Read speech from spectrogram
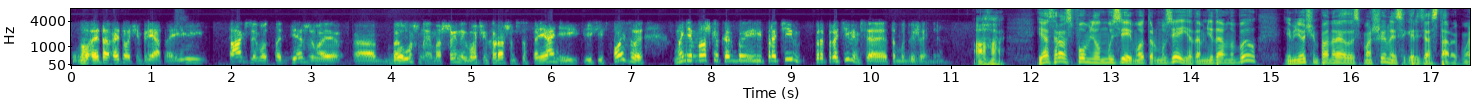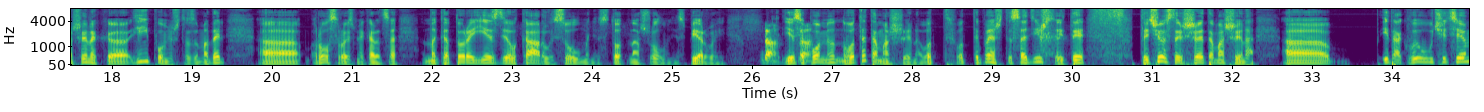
ну это, это очень приятно. И также вот поддерживая э, бэушные машины в очень хорошем состоянии, и, их используя, мы немножко как бы и против, противимся этому движению. Ага. Я сразу вспомнил музей, мотор-музей, я там недавно был, и мне очень понравилась машина, если говорить о старых машинах, э, я не помню, что за модель, э, Rolls-Royce, мне кажется, на которой ездил Карлис Улманис, тот наш Улманис, первый. Да, Если да. помню, ну вот эта машина, вот, вот ты понимаешь, ты садишься, и ты, ты чувствуешь, что это машина. А, итак, вы учите,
